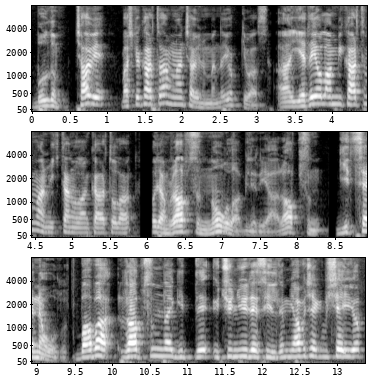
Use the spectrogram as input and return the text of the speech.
buldum. Çavi. Başka kartı var mı lan Çavi'nin bende? Yok aslında. Aa, yedeği olan bir kartım var mı? İki tane olan kartı olan. Hocam Raps'ın ne olabilir ya? Raps'ın gitse ne olur? Baba Raps'ınla gitti. Üçüncüyü de sildim. Yapacak bir şey yok.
